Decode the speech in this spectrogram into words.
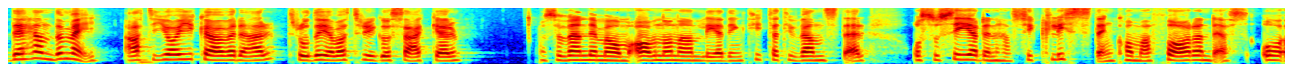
det hände mig att jag gick över där, trodde jag var trygg och säker. Och så vände jag mig om av någon anledning, tittar till vänster och så ser jag den här cyklisten komma farandes. Och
